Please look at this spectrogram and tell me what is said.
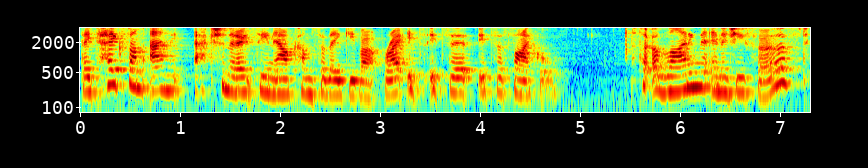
they take some action, they don't see an outcome, so they give up, right? It's it's a it's a cycle. So aligning the energy first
